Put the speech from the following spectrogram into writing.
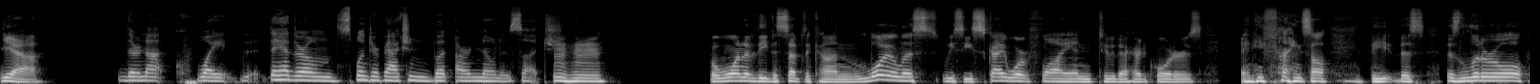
yeah, they're not quite. They have their own splinter faction, but are known as such. hmm But one of the Decepticon loyalists, we see Skywarp fly into their headquarters, and he finds all the this this literal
